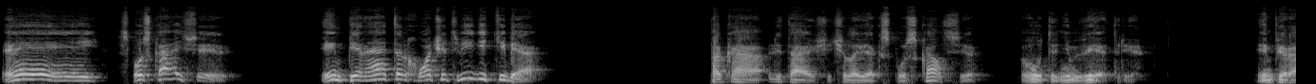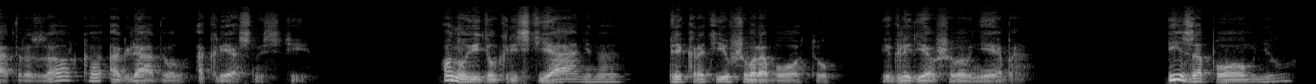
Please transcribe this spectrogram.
«Эй, спускайся! Император хочет видеть тебя!» Пока летающий человек спускался в утреннем ветре, император зорко оглядывал окрестности. Он увидел крестьянина, прекратившего работу и глядевшего в небо, и запомнил,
